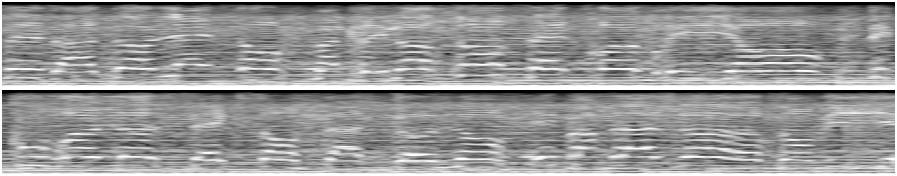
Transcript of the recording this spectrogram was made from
ces adolescents, malgré leurs ancêtres brillants, découvrent le sexe en tâtonnant et partagent leurs envies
